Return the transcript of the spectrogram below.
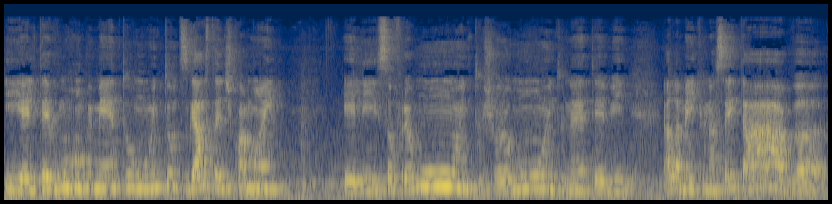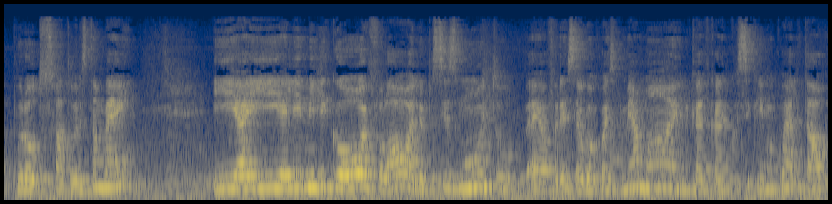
e ele teve um rompimento muito desgastante com a mãe. Ele sofreu muito, chorou muito, né? Teve, ela meio que não aceitava por outros fatores também. E aí ele me ligou e falou, olha, eu preciso muito é, oferecer alguma coisa para minha mãe, não quero ficar com esse clima com ela e tal.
